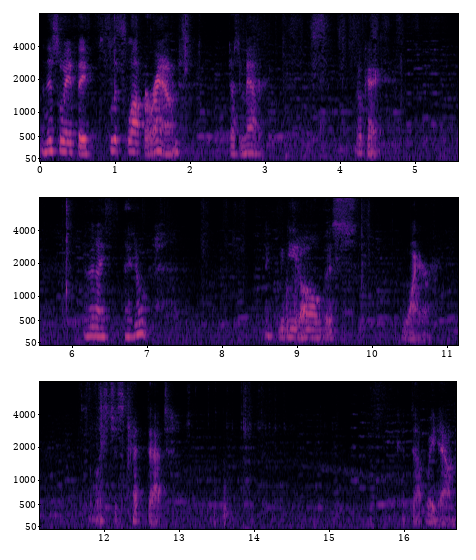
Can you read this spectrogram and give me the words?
And this way, if they flip-flop around, doesn't matter. Okay. And then I, I don't think we need all this wire. So let's just cut that, cut that way down.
